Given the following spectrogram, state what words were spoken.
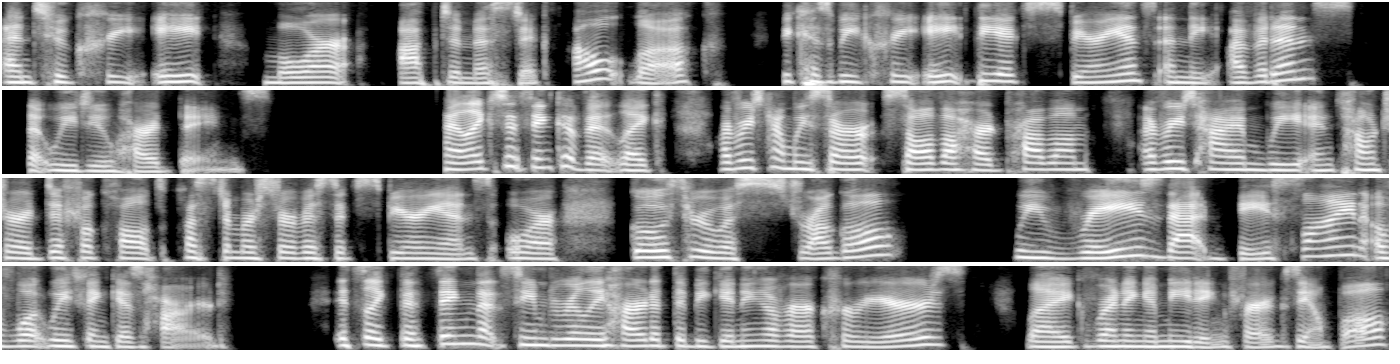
and to create more optimistic outlook because we create the experience and the evidence that we do hard things. I like to think of it like every time we start solve a hard problem, every time we encounter a difficult customer service experience or go through a struggle, we raise that baseline of what we think is hard. It's like the thing that seemed really hard at the beginning of our careers, like running a meeting, for example,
